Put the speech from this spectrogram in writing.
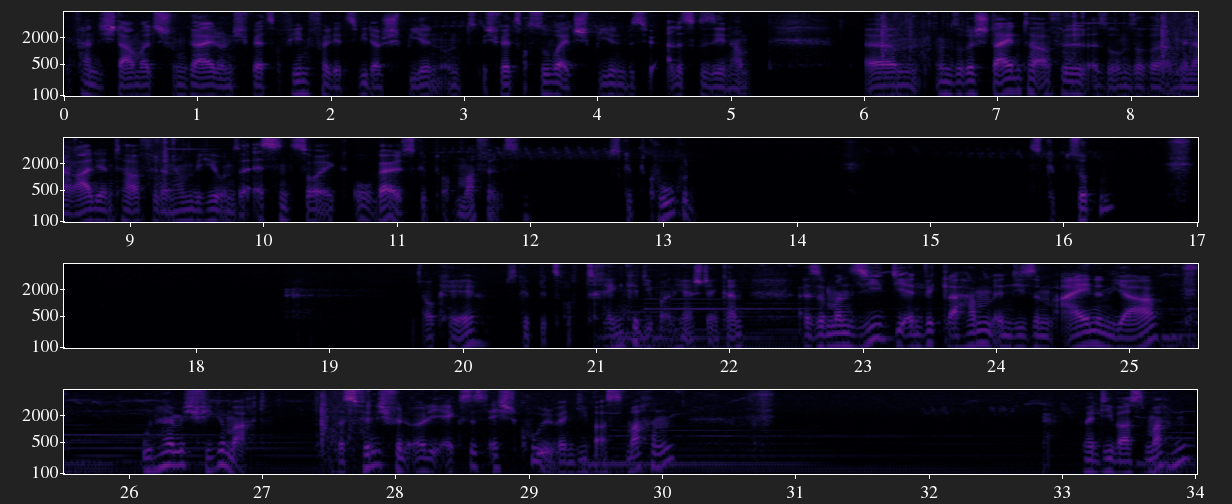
fand ich damals schon geil und ich werde es auf jeden Fall jetzt wieder spielen und ich werde es auch so weit spielen, bis wir alles gesehen haben. Ähm, unsere Steintafel, also unsere Mineralientafel. Dann haben wir hier unser Essenzeug. Oh, geil, es gibt auch Muffins. Es gibt Kuchen. Es gibt Suppen. Okay, es gibt jetzt auch Tränke, die man herstellen kann. Also man sieht, die Entwickler haben in diesem einen Jahr unheimlich viel gemacht. Das finde ich für ein Early Access echt cool, wenn die was machen. Wenn die was machen,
